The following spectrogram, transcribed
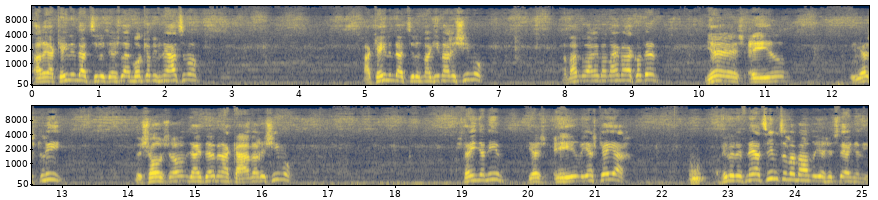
הרי הכלים דאצילוס יש להם בוקר בפני עצמו. הכלים דאצילוס מגיעים מהרשימו. למדנו הרי במיימר הקודם. יש עיר ויש כלי. ושורשום זה ההבדל בין הקו והרשימו. שתי עניינים. יש עיר ויש כיח. אפילו לפני הצמצום אמרנו יש את שתי העניינים.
